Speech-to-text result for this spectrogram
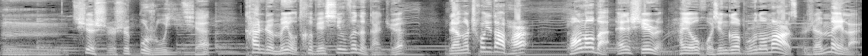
嗯，确实是不如以前，看着没有特别兴奋的感觉。两个超级大牌，黄老板 Ed Sheeran，还有火星哥 Bruno Mars 人没来，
